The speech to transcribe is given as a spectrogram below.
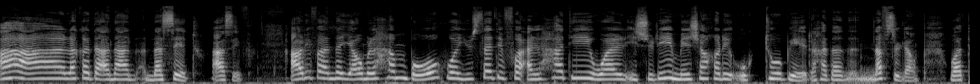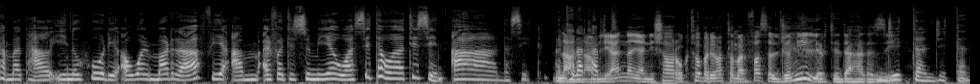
آه, لقد أنا نسيت آسف أعرف أن يوم الهامبو هو يصادف الحادي والعشرين من شهر أكتوبر هذا نفس اليوم وتم تعيينه لأول مرة في عام 1996 آه نسيت نعم, نعم. لأن يعني شهر أكتوبر يعتبر فصل جميل لارتداء هذا الزي جدا جدا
